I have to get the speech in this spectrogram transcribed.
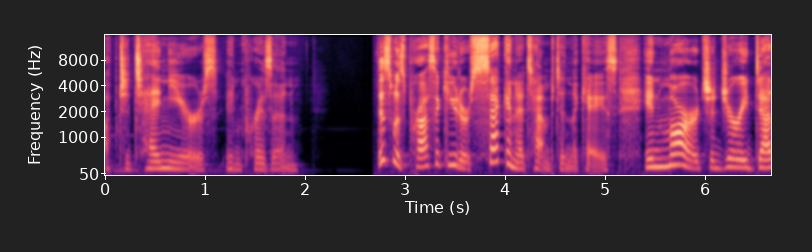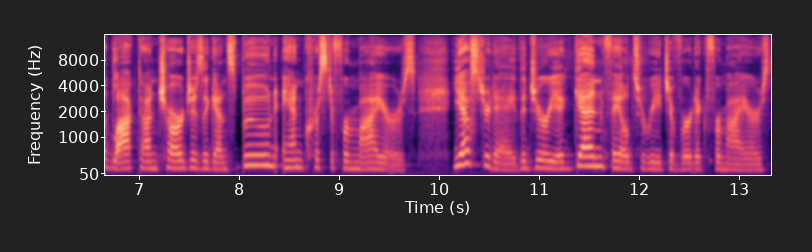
up to 10 years in prison. This was prosecutors' second attempt in the case. In March, a jury deadlocked on charges against Boone and Christopher Myers. Yesterday, the jury again failed to reach a verdict for Myers,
